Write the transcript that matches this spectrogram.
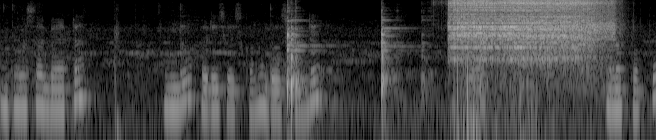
దోశ బేట ముందు రెడీ చేసుకొని దోశ పిండి మినప్పప్పు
